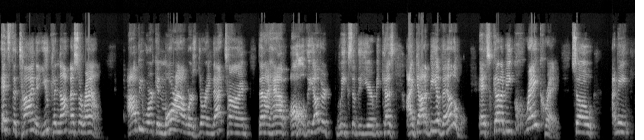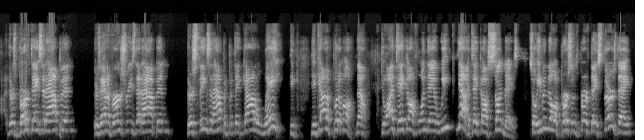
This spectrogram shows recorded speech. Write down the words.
it's the time that you cannot mess around. I'll be working more hours during that time than I have all the other weeks of the year because I got to be available. It's going to be cray cray. So, I mean, there's birthdays that happen, there's anniversaries that happen, there's things that happen, but they got to wait. You, you got to put them off. Now, do I take off one day a week? Yeah, I take off Sundays. So even though a person's birthday is Thursday,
